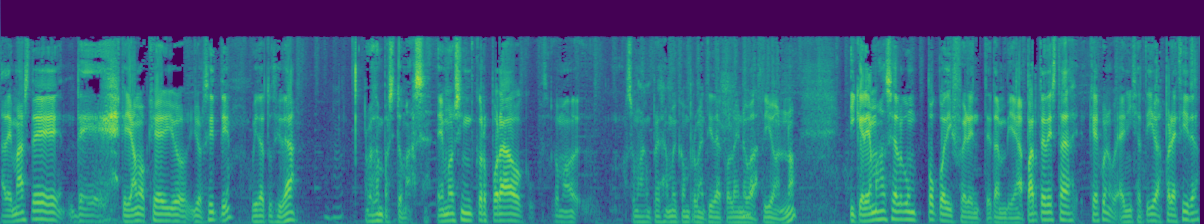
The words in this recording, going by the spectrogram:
además de, de que llamamos Care Your, Your, City, Cuida tu ciudad, uh -huh. vamos a dar un pasito más. Hemos incorporado, como somos una empresa muy comprometida con la innovación, ¿no? Y queremos hacer algo un poco diferente también. Aparte de estas, que es bueno, iniciativas parecidas,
